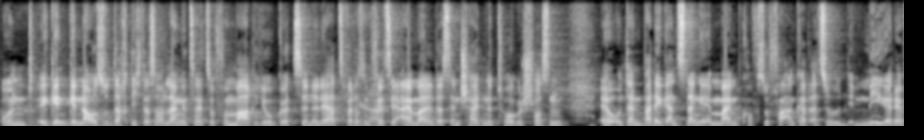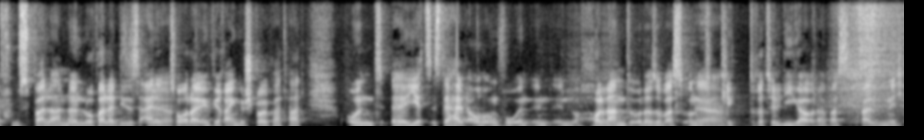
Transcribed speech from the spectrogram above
Und äh, gen genauso dachte ich das auch lange Zeit so von Mario Götze. Ne? Der hat 2014 einmal das entscheidende Tor geschossen äh, und dann war der ganz lange in meinem Kopf so verankert, also mega der Fußballer, ne? nur weil er dieses eine Ja. Tor da irgendwie reingestolpert hat. Und äh, jetzt ist er halt auch irgendwo in, in, in Holland oder sowas und Ja. kickt dritte Liga oder was, ich weiß es nicht.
